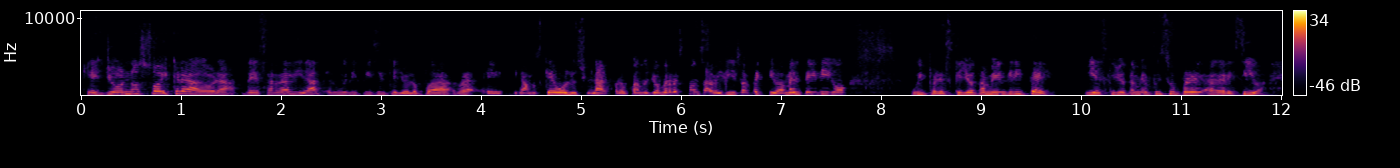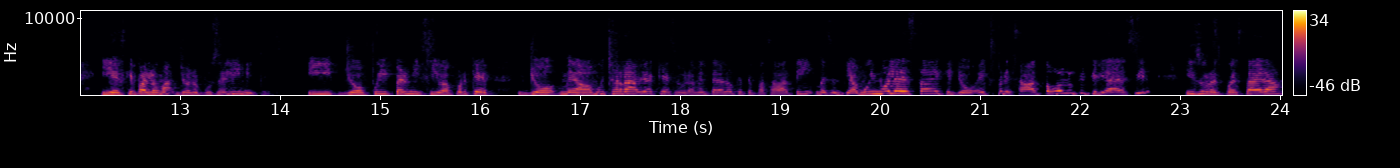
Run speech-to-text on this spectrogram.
que yo no soy creadora de esa realidad, es muy difícil que yo lo pueda, eh, digamos que evolucionar. Pero cuando yo me responsabilizo efectivamente y digo, uy, pero es que yo también grité, y es que yo también fui súper agresiva, y es que Paloma, yo no puse límites. Y yo fui permisiva porque yo me daba mucha rabia, que seguramente era lo que te pasaba a ti. Me sentía muy molesta de que yo expresaba todo lo que quería decir y su respuesta era,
